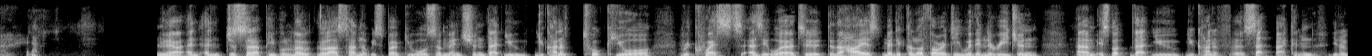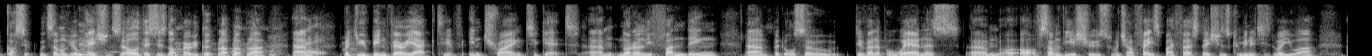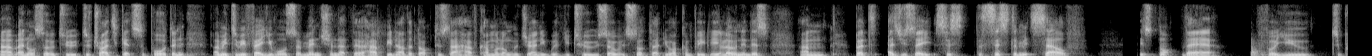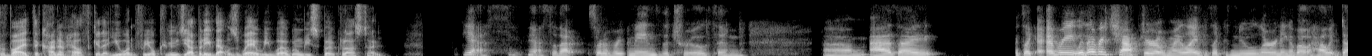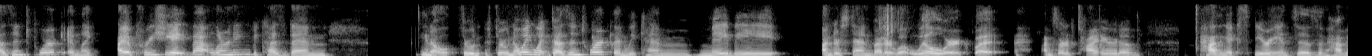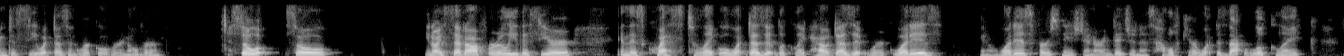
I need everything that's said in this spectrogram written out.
yeah and and just so that people know the last time that we spoke you also mentioned that you you kind of took your requests as it were to, to the highest medical authority within the region um, it's not that you you kind of uh, sat back and you know gossip with some of your patients. oh, this is not very good, blah blah blah. Um, right. But you've been very active in trying to get um, not only funding, um, but also develop awareness um, of, of, some of the issues which are faced by First Nations communities where you are, um, and also to to try to get support. And I mean, to be fair, you've also mentioned that there have been other doctors that have come along the journey with you too. So it's not that you are completely alone in this. Um, but as you say, the system itself is not there for you to provide the kind of healthcare that you want for your community. I believe that was where we were when we spoke last time. Yes, yeah. So that sort of remains the truth, and um, as I, it's like every with every chapter of my life, it's like new learning about how it doesn't work, and like I appreciate that learning because then you know through through knowing what doesn't work then we can maybe understand better what will work but I'm sort of tired of having experiences and having to see what doesn't work over and over. So so you know, I set off early this year in this quest to like, well, what does it look like? How does it work? What is, you know, what is First Nation or Indigenous healthcare? What does that look like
